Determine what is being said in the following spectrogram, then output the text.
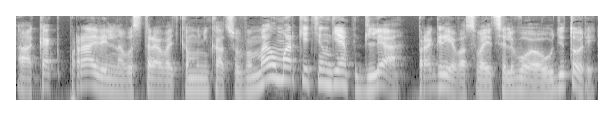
а, как правильно выстраивать коммуникацию в email-маркетинге для прогрева своей целевой аудитории,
